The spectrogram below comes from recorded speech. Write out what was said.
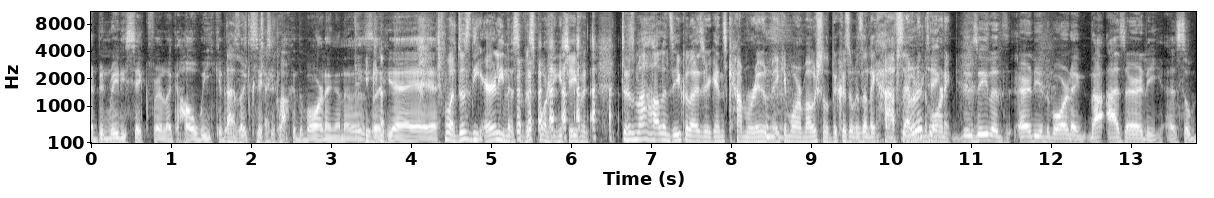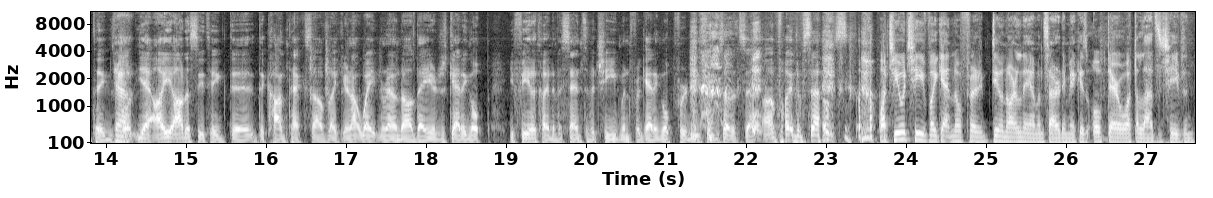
I'd been really sick for like a whole week, and it That was like six o'clock in the morning, and I was like, yeah, yeah, yeah. Well, does the earliness of a sporting achievement, does Matt Holland's equaliser against Cameroon make you more emotional because it was at like half seven in the morning? New Zealand early in the morning, not as early as some things, Yeah. but yeah, I honestly think the the context of like you're not waiting around all day, you're just getting up. You feel kind of a sense of achievement for getting up for these things on, itself, on by themselves. What you achieve by getting up for doing Ireland AM on Saturday, Mick, is up there with what the lads achieved. And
